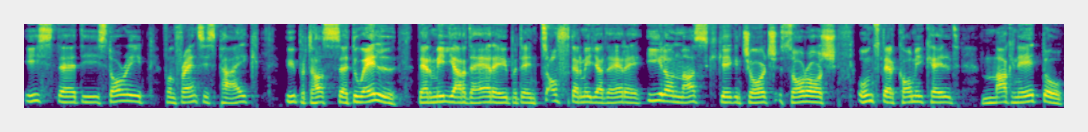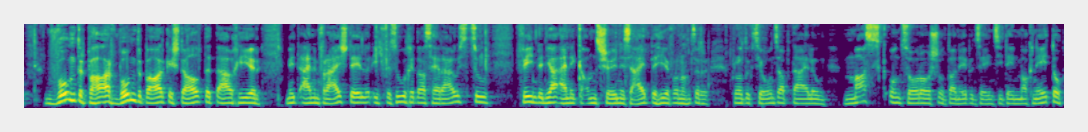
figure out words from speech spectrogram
ist äh, die Story von Francis Pike über das äh, Duell der Milliardäre, über den Zoff der Milliardäre Elon Musk gegen George Soros und der Comicheld Magneto. Wunderbar, wunderbar gestaltet, auch hier mit einem Freisteller. Ich versuche das herauszufinden. Ja, eine ganz schöne Seite hier von unserer Produktionsabteilung Musk und Soros und daneben sehen Sie den Magneto,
